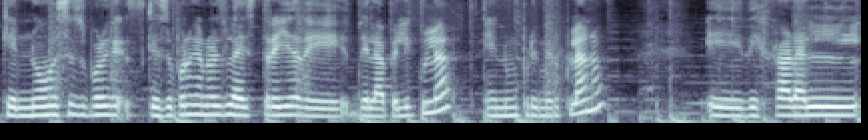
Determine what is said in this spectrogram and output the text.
que no se supone que, se supone que no es la estrella de, la película en un primer plano. Eh, dejar al,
